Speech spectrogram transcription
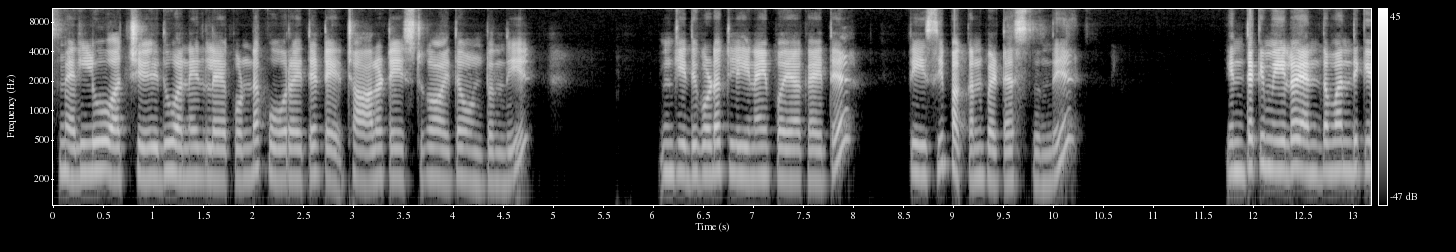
స్మెల్ ఆ చేదు అనేది లేకుండా కూర అయితే టే చాలా టేస్ట్గా అయితే ఉంటుంది. ఇంక ఇది కూడా క్లీన్ అయిపోయాకైతే తీసి పక్కన పెట్టేస్తుంది. ఇంతకి మీలో ఎంతమందికి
